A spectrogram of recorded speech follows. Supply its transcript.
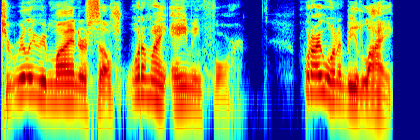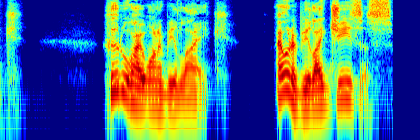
to really remind ourselves, what am I aiming for? What do I want to be like? Who do I want to be like? I want to be like Jesus.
